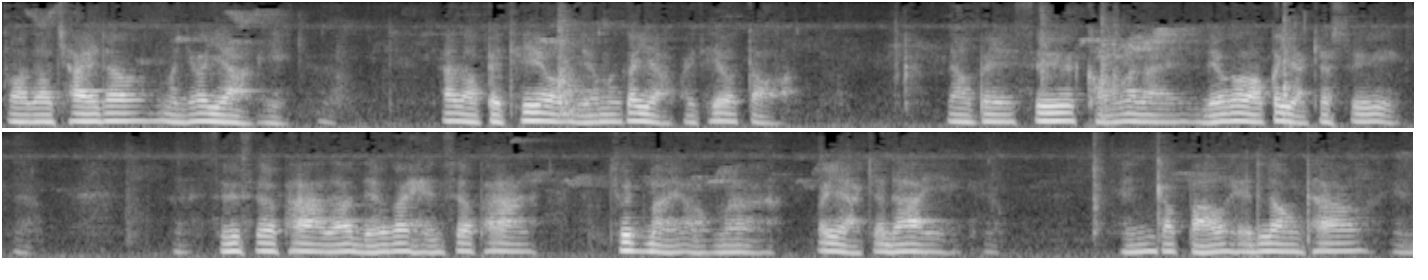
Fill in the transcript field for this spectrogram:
พอเราใช้แล้วมันก็อยากอีก ถ้าเราไปเที่ยว เดี๋ยวมันก็อยากไปเที่ยวต่อ เราไปซื้อของอะไร เดี๋ยวก็เราก็อยากจะซื้ออีก ซื้อเสื้อผ้าแล้ว เดี๋ยวก็เห็นเสื้อผ้าชุดใหม่ออกมา ก็อยากจะได้อีก เห็นกระเป๋า เห็นรองเท้า เห็น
